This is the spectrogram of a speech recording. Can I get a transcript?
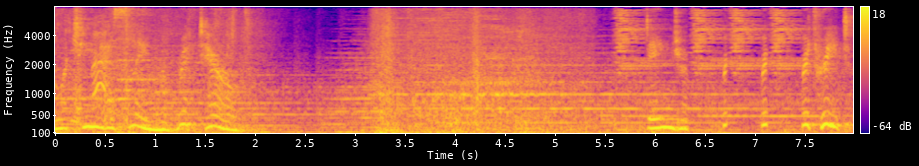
Your team has slain the Rift Herald. Danger. Re- re- retreat.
